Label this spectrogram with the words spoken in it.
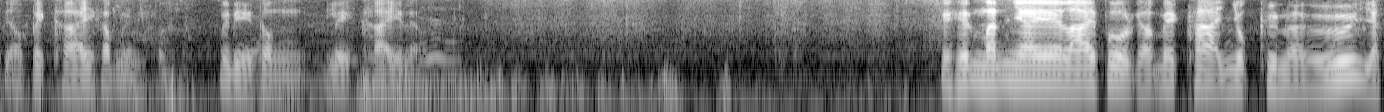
บัดที่เอาไปขายครับมือนี้มือนี้ต้องเลขขายแล้วเห็นมันใหญ่หลายโพดกับแม่ค้ายกขึ้นมาเอ้ยอยาก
